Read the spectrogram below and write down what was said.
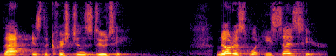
That is the Christian's duty. Notice what he says here.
